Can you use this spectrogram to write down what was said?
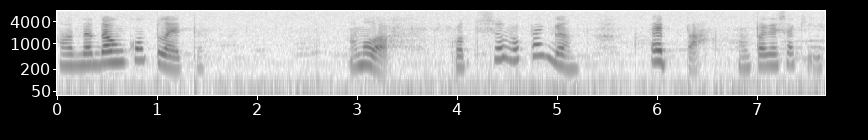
Roda um completa. Vamos lá. Enquanto isso eu vou pegando. Epa, vamos pegar isso aqui.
